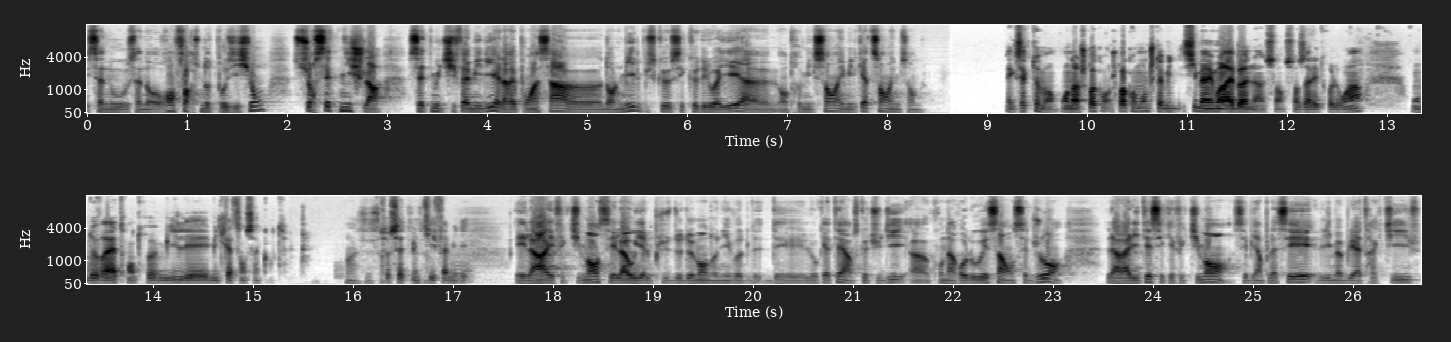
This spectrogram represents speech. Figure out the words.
Ça nous, ça nous renforce notre position sur cette niche-là. Cette multifamily, elle répond à ça dans le 1000, puisque c'est que des loyers entre 1100 et 1400, il me semble. Exactement. On a, je crois qu'on monte si ma mémoire est bonne, hein, sans, sans, aller trop loin, on devrait être entre 1000 et 1450 sur cette. Et là, effectivement, c'est là où il y a le plus de demandes au niveau des locataires. Parce que tu dis euh, qu'on a reloué ça en 7 jours. La réalité, c'est qu'effectivement, c'est bien placé, l'immeuble est attractif,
